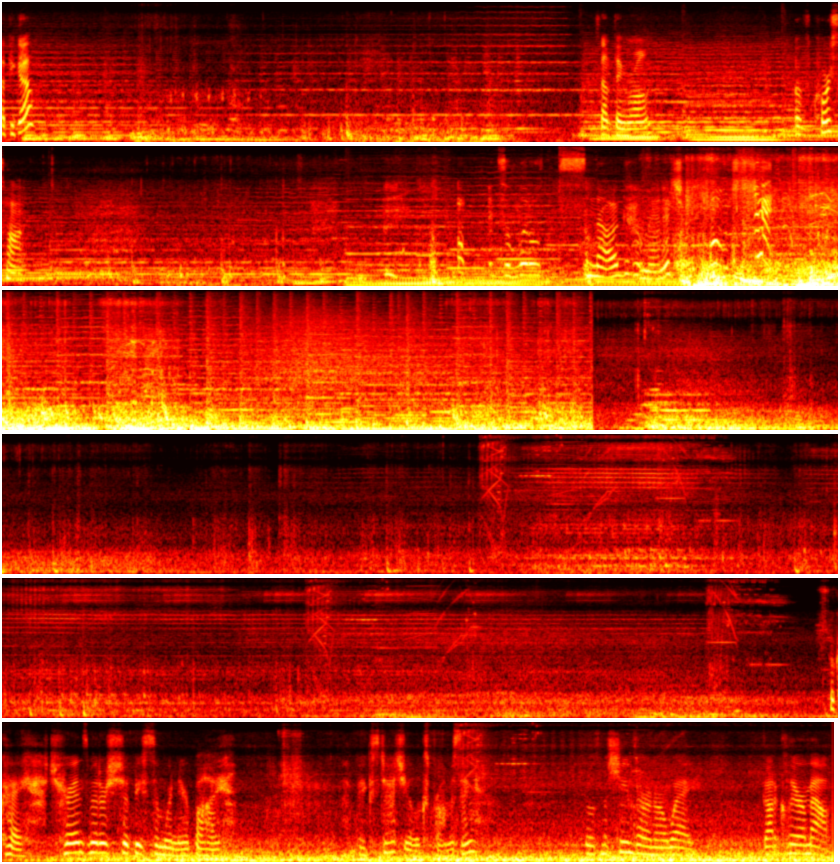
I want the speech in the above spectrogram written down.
Up you go. Something wrong? Of course not. Oh, it's a little snug. I'll manage. Oh, shit! Okay, transmitter should be somewhere nearby. That big statue looks promising. Those machines are in our way. Gotta clear them out.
